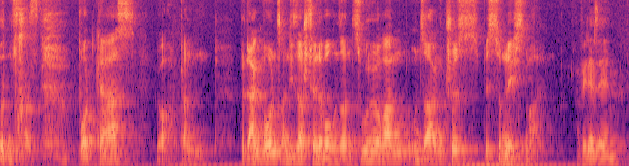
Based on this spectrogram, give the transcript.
unseres Podcasts. Ja, dann bedanken wir uns an dieser Stelle bei unseren Zuhörern und sagen Tschüss, bis zum nächsten Mal. Auf Wiedersehen.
